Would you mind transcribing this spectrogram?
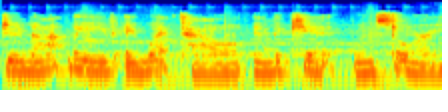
Do not leave a wet towel in the kit when storing.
